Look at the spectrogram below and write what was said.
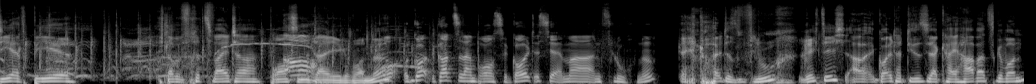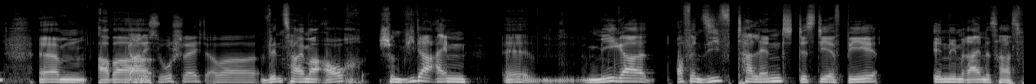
DFB, ich glaube Fritz Walter, Bronzemedaille oh. gewonnen, ne? Gott, Gott sei Dank Bronze. Gold ist ja immer ein Fluch, ne? Gold ist ein Fluch, richtig. Aber Gold hat dieses Jahr Kai Havertz gewonnen. Ähm, aber Gar nicht so schlecht, aber. Winsheimer auch schon wieder ein äh, mega Offensivtalent des DFB in den Reihen des HSV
